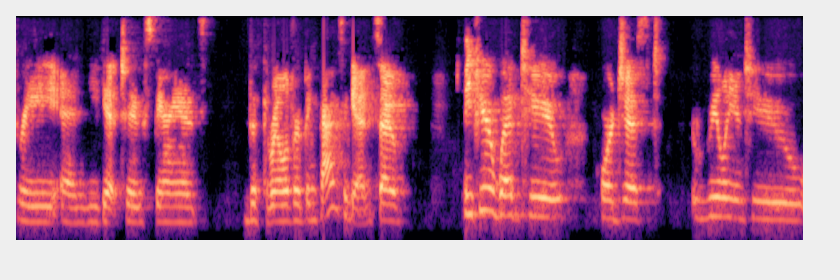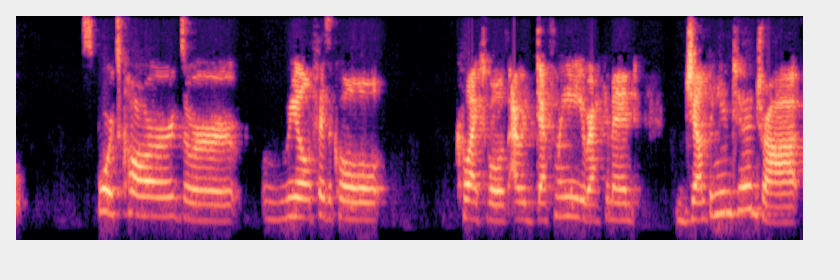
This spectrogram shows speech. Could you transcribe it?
three, and you get to experience the thrill of ripping packs again. So, if you're Web two or just really into sports cards or real physical collectibles, I would definitely recommend jumping into a drop,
